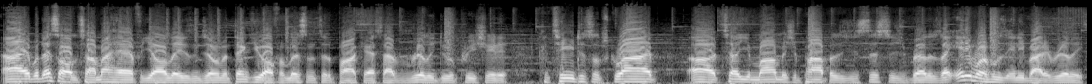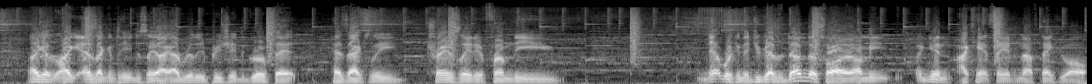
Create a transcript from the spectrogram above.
Alright, well, that's all the time I have for y'all, ladies and gentlemen. Thank you all for listening to the podcast. I really do appreciate it. Continue to subscribe. Uh, tell your mamas, your papas, your sisters, your brothers, like anyone who's anybody, really. Like as, like as I continue to say, like I really appreciate the growth that has actually translated from the networking that you guys have done thus far. I mean, again, I can't say it enough. Thank you all,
